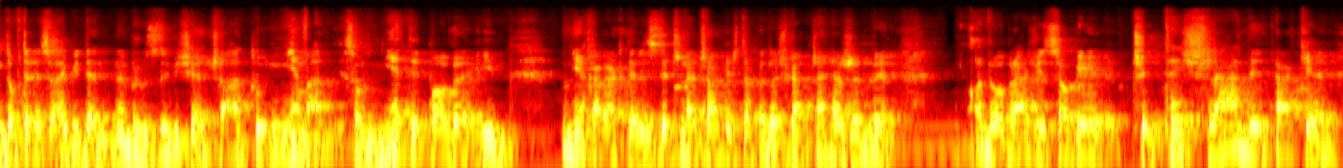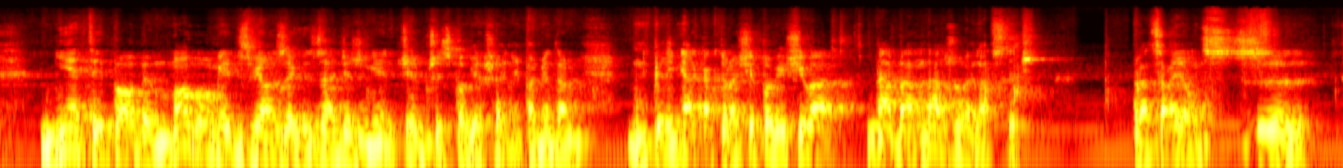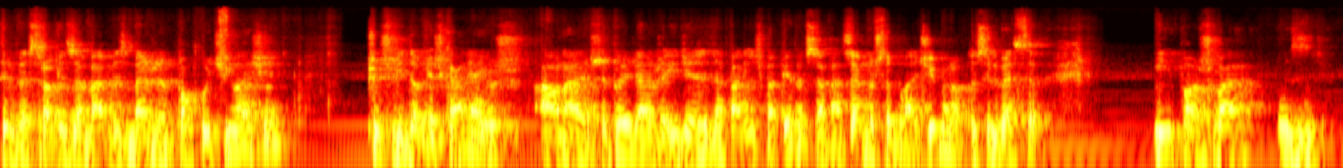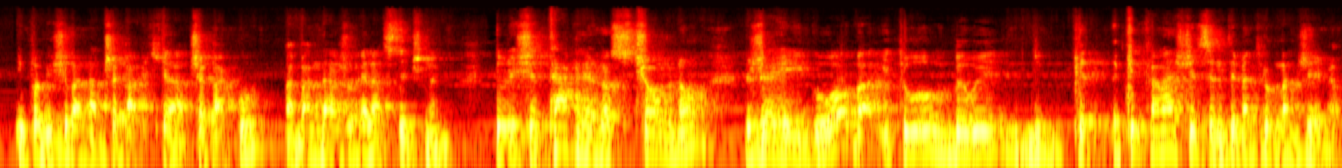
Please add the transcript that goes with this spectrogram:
to wtedy są ewidentne bruzdy wisielcze, a tu nie ma, są nietypowe i niecharakterystyczne. Trzeba mieć trochę doświadczenia, żeby wyobrazić sobie, czy te ślady takie nietypowe mogą mieć związek z zadzierzgnięciem czy z powieszeniem. Pamiętam pielęgniarka, która się powiesiła na bandażu elastycznym. Wracając z sylwestrowej zabawy z mężem, pokłóciła się, przyszli do mieszkania już, a ona jeszcze powiedziała, że idzie zapalić papierosa na zewnątrz, to była zima, no to sylwester. I poszła z, i powiesiła na, trzepa, na trzepaku, na bandażu elastycznym, który się tak rozciągnął, że jej głowa i tu były kilkanaście centymetrów nad ziemią.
